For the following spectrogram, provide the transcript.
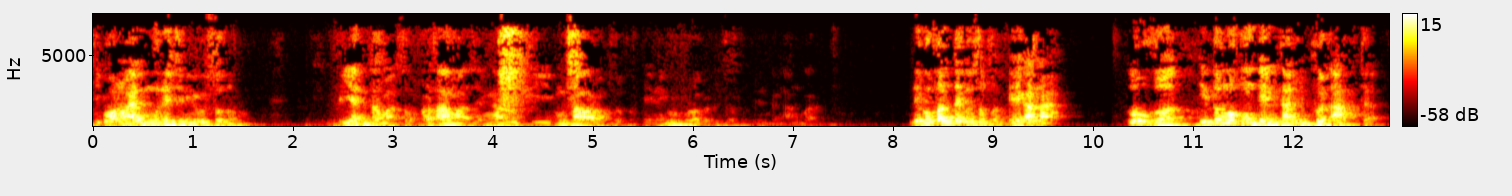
Iku ono ilmu nih jadi usul. Rian termasuk pertama saya ngalisi musyawarah usul fikih ini gue pulau bisa dengan Anwar. Ini gue penting usul fikih karena lugot itu memungkinkan buat ada.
